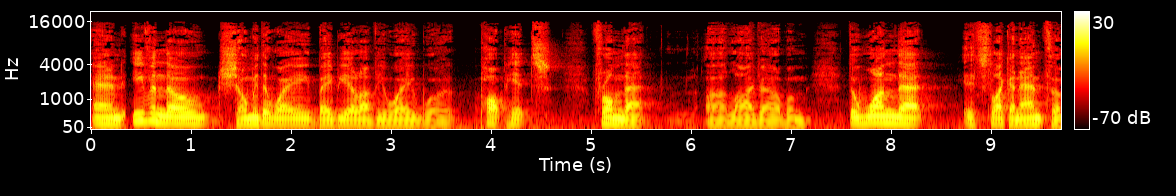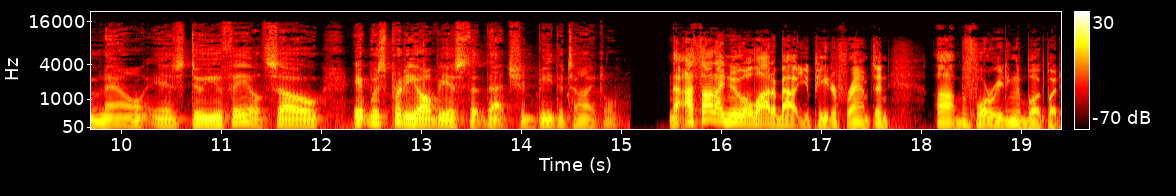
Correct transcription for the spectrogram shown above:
and even though "Show Me the Way," "Baby I Love Your Way" were pop hits from that uh, live album, the one that it's like an anthem now is "Do You Feel." So it was pretty obvious that that should be the title. Now, I thought I knew a lot about you, Peter Frampton, uh, before reading the book, but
